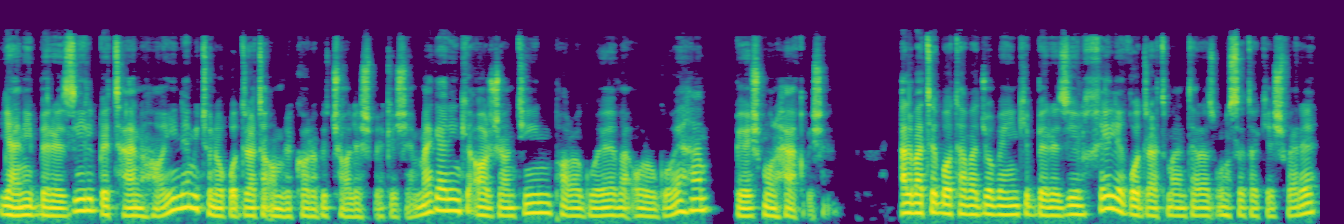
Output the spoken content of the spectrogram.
یعنی برزیل به تنهایی نمی‌تونه قدرت آمریکا رو به چالش بکشه مگر اینکه آرژانتین، پاراگوئه و اوروگوئه هم بهش ملحق بشن. البته با توجه به اینکه برزیل خیلی قدرتمندتر از اون سه تا کشوره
